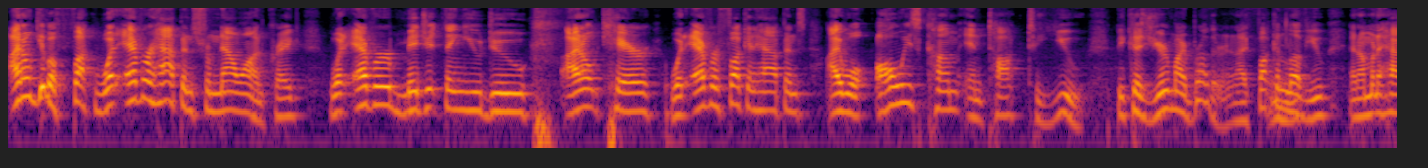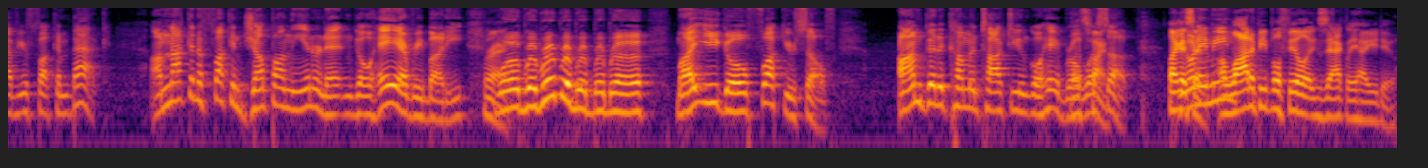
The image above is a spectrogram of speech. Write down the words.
I don't give a fuck whatever happens from now on, Craig. Whatever midget thing you do, I don't care. Whatever fucking happens, I will always come and talk to you because you're my brother and I fucking mm-hmm. love you and I'm going to have your fucking back. I'm not going to fucking jump on the internet and go, "Hey, everybody, Right. Bruh, bruh, bruh. my ego, fuck yourself." I'm going to come and talk to you and go, "Hey, bro, That's what's fine. up?" Like you I know said, what I mean? a lot of people feel exactly how you do.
